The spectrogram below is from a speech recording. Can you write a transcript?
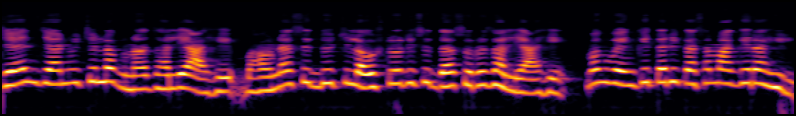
जयंत जान्हवीचे लग्न झाले आहे. भावना सिद्धूची लव्ह स्टोरी सुद्धा सुरू झाली आहे. मग वेंकी तरी कसा मागे राहील?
